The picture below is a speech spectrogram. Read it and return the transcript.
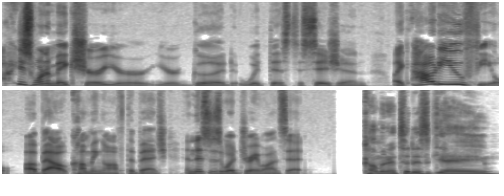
I just want to make sure you're you're good with this decision. Like, how do you feel about coming off the bench?" And this is what Draymond said. Coming into this game,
